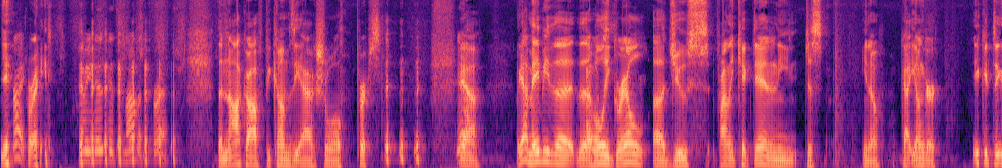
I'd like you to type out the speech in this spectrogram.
yeah. Right. Right. I mean, it, it's not a stretch. The knockoff becomes the actual person. yeah. yeah. maybe the the was- Holy Grail uh, juice finally kicked in, and he just, you know, got younger. You could do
